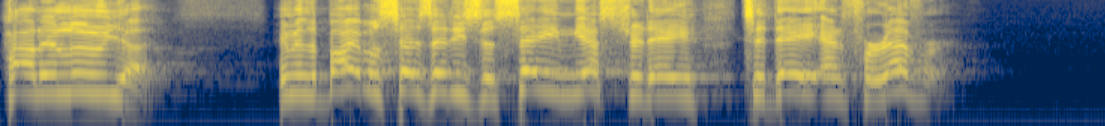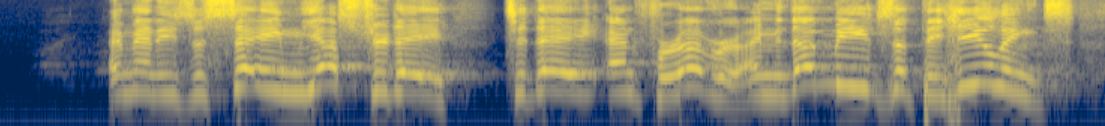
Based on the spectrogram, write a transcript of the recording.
Hallelujah. Amen. The Bible says that he's the same yesterday, today, and forever. Amen. He's the same yesterday, today, and forever. I mean, that means that the healings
